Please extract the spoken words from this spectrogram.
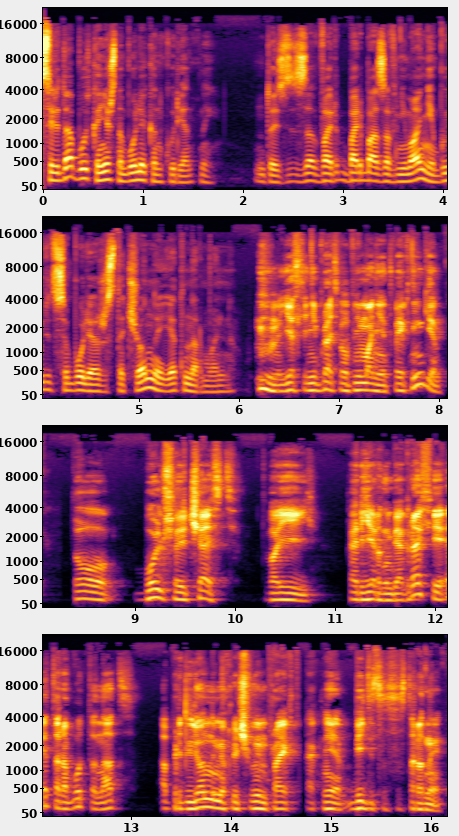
Среда будет, конечно, более конкурентной. Ну, то есть за, борьба за внимание будет все более ожесточенной, и это нормально. Если не брать во внимание твои книги, то большая часть твоей карьерной биографии – это работа над определенными ключевыми проектами, как мне видится со стороны.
